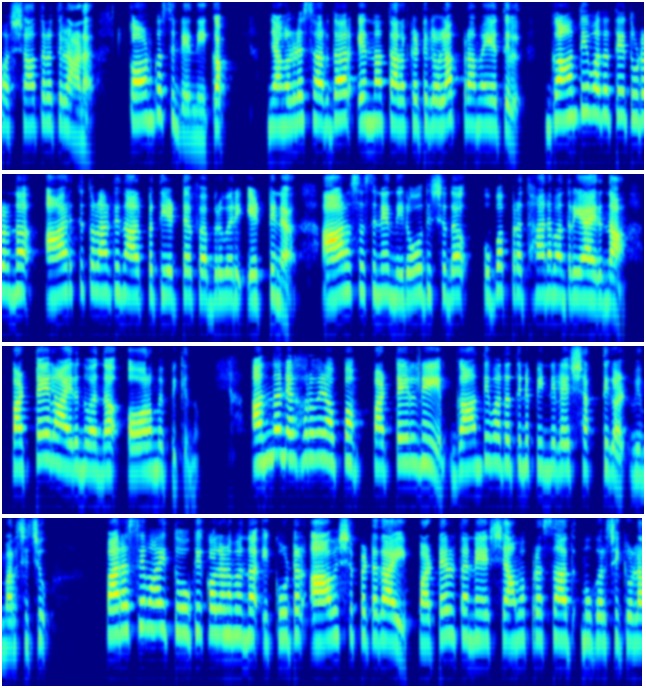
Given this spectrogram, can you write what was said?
പശ്ചാത്തലത്തിലാണ് കോൺഗ്രസിന്റെ നീക്കം. ഞങ്ങളുടെ സർദാർ എന്ന തലക്കെട്ടിലുള്ള പ്രമേയത്തിൽ ഗാന്ധിവധത്തെ തുടർന്ന് ആയിരത്തി തൊള്ളായിരത്തി നാൽപ്പത്തി എട്ട് ഫെബ്രുവരി എട്ടിന് ആർ എസ് എസിനെ നിരോധിച്ചത് ഉപപ്രധാനമന്ത്രിയായിരുന്ന പട്ടേലായിരുന്നുവെന്ന് ഓർമ്മിപ്പിക്കുന്നു. അന്ന് നെഹ്റുവിനൊപ്പം പട്ടേലിനെയും ഗാന്ധിവധത്തിന് പിന്നിലെ ശക്തികൾ വിമർശിച്ചു. പരസ്യമായി തൂക്കിക്കൊല്ലണമെന്ന് ഇക്കൂട്ടർ ആവശ്യപ്പെട്ടതായി പട്ടേൽ തന്നെ ശ്യാമപ്രസാദ് മുഖർജിക്കുള്ള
